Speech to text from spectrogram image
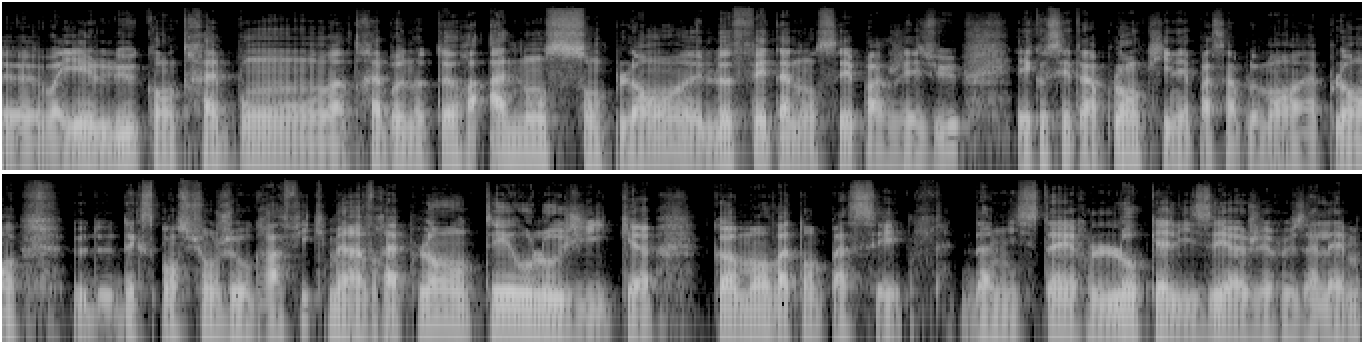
euh, voyez, Luc, un très bon auteur, annonce son plan, le fait annoncer par Jésus et que c'est un plan qui n'est pas simplement un plan d'expansion géographique, mais un vrai plan théologique. Comment va-t-on passer d'un mystère localisé à Jérusalem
